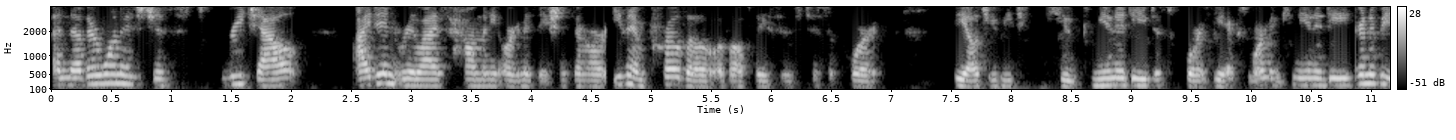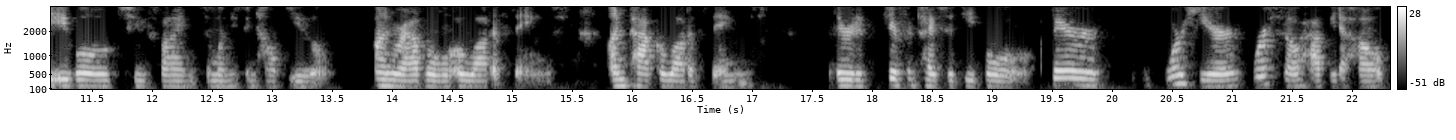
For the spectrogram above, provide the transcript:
Another one is just reach out. I didn't realize how many organizations there are, even in Provo, of all places, to support the LGBTQ community, to support the ex Mormon community. You're going to be able to find someone who can help you unravel a lot of things, unpack a lot of things. There are different types of people. There, we're here. We're so happy to help.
